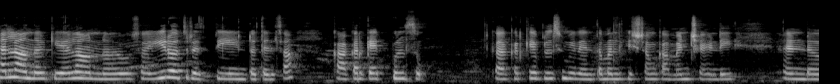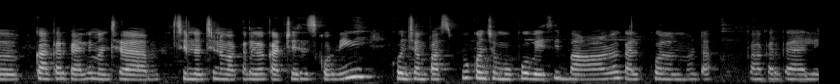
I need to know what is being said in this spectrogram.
హలో అందరికీ ఎలా ఉన్నారు? సో ఈరోజు రెసిపీ ఏంటో తెలుసా? కాకరకాయ పులుసు. కాకరకాయ పులుసు మీరు ఎంతమందికి ఇష్టం కామెంట్ చేయండి. అండ్ కాకరకాయని మంచిగా చిన్న చిన్న వక్కలుగా కట్ చేసేసుకొని కొంచెం పసుపు కొంచెం ఉప్పు వేసి బాగా కలుపుకోవాలన్నమాట. కాకరకాయలు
